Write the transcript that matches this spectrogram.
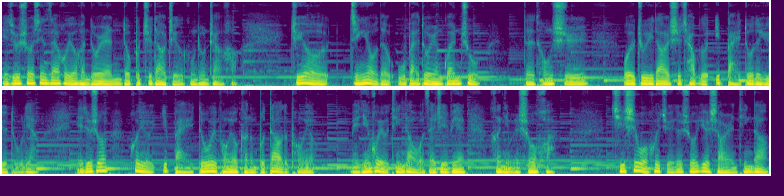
也就是说，现在会有很多人都不知道这个公众账号，只有仅有的五百多人关注的同时，我有注意到是差不多一百多的阅读量，也就是说，会有一百多位朋友，可能不到的朋友，每天会有听到我在这边和你们说话。其实我会觉得说，越少人听到，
